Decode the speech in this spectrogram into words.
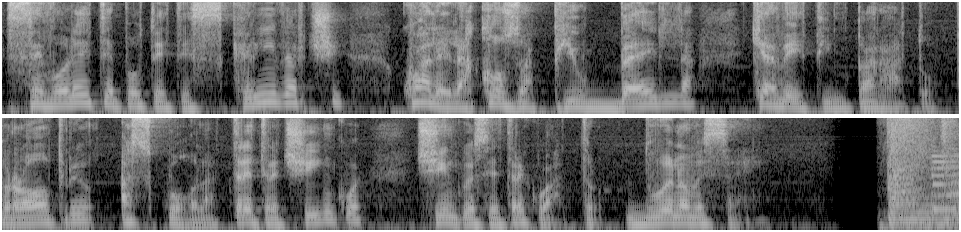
Se volete potete scriverci qual è la cosa più bella che avete imparato proprio a scuola. 335 5634 296.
